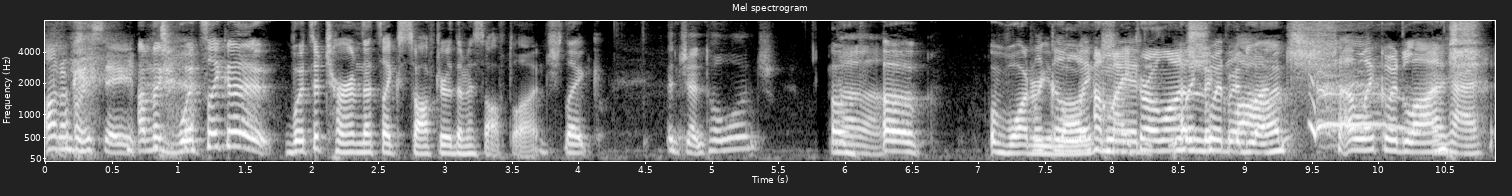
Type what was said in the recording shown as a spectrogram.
on a first date. I'm like, what's like a what's a term that's like softer than a soft launch? Like A gentle launch. a, a, a watery like a launch. liquid, micro launch? liquid, Liquid launch, a liquid launch,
